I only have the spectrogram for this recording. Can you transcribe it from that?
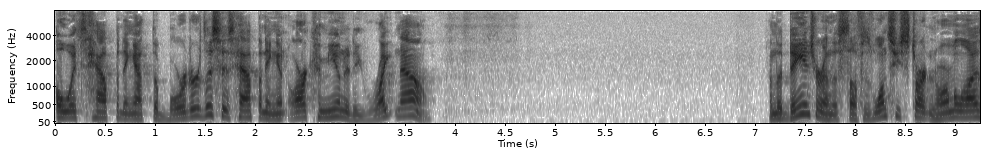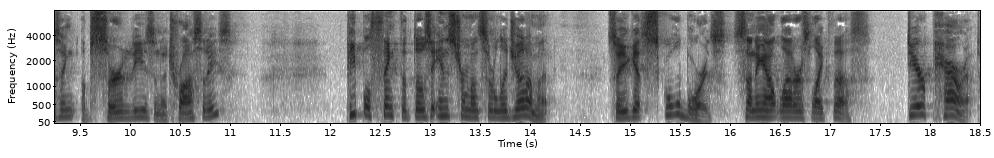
oh, it's happening at the border. This is happening in our community right now. And the danger in this stuff is once you start normalizing absurdities and atrocities, people think that those instruments are legitimate. So you get school boards sending out letters like this Dear parent,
